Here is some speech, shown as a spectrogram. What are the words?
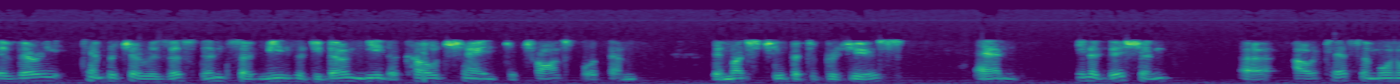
they're very temperature resistant, so it means that you don't need a cold chain to transport them. They're much cheaper to produce. And in addition, uh, our tests are more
